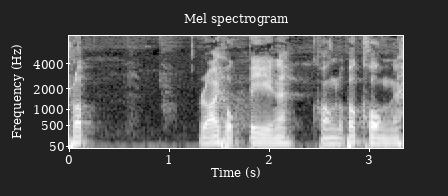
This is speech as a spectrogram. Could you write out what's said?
ครบร้อยหกปีนะของหลวงพ่อคงนะ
